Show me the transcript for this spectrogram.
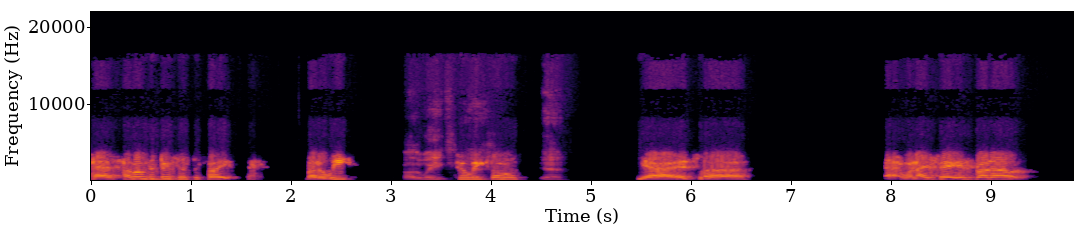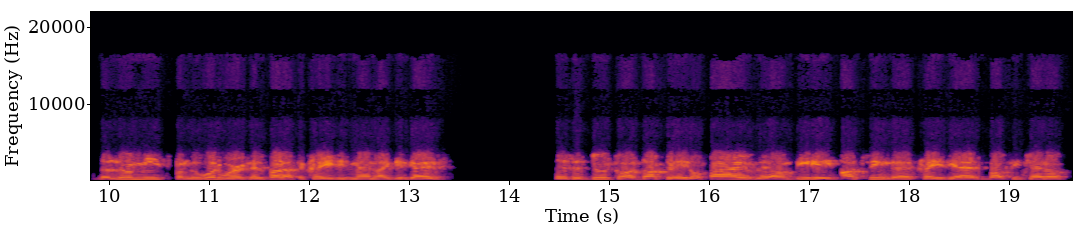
past. How long has it been since the fight? About a week. About a week. Two yeah. weeks almost. Yeah. Yeah, it's uh. When I say it's brought out the loonies from the woodwork. It's brought out the crazies, man. Like these guys. There's this dude called Doctor 805 on BDA Boxing, the crazy ass boxing channel,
